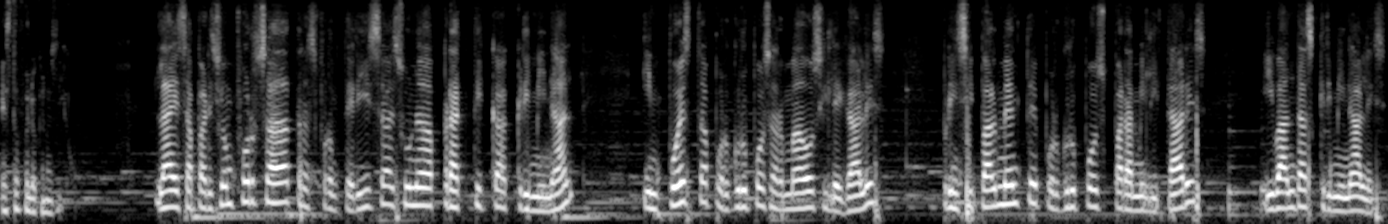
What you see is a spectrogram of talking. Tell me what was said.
Esto fue lo que nos dijo. La desaparición forzada transfronteriza es una práctica criminal impuesta por grupos armados ilegales, principalmente por grupos paramilitares y bandas criminales,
